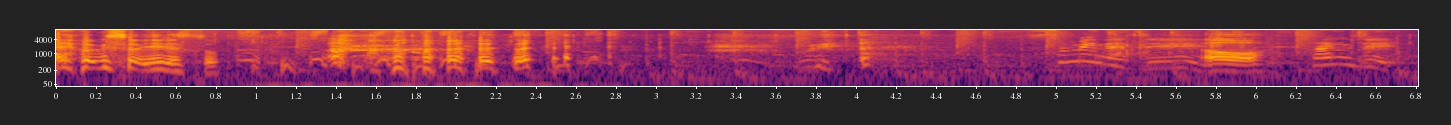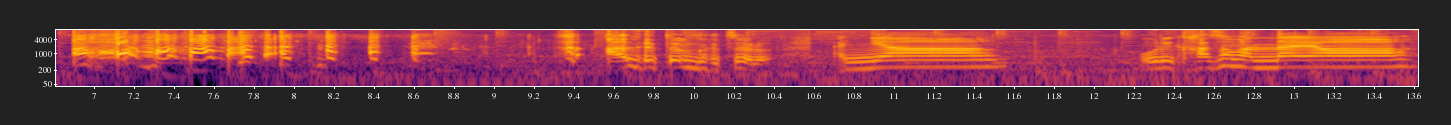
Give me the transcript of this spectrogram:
아, 여기서 이랬어. 수민의 집 어. 사행시 안 했던 것처럼. 안녕. 우리 가서 만나요.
